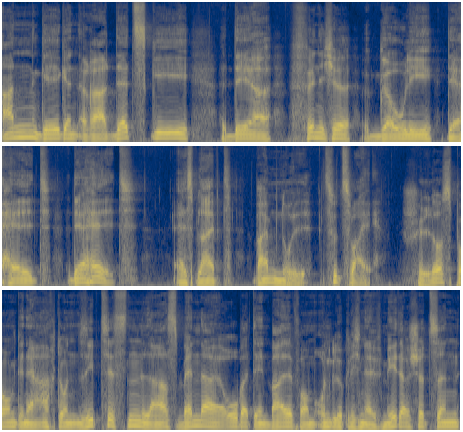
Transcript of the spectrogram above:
an gegen Radetzky, der finnische Goalie, der Held, der Held. Es bleibt beim 0 zu 2. Schlusspunkt in der 78. Lars Bender erobert den Ball vom unglücklichen Elfmeterschützen.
